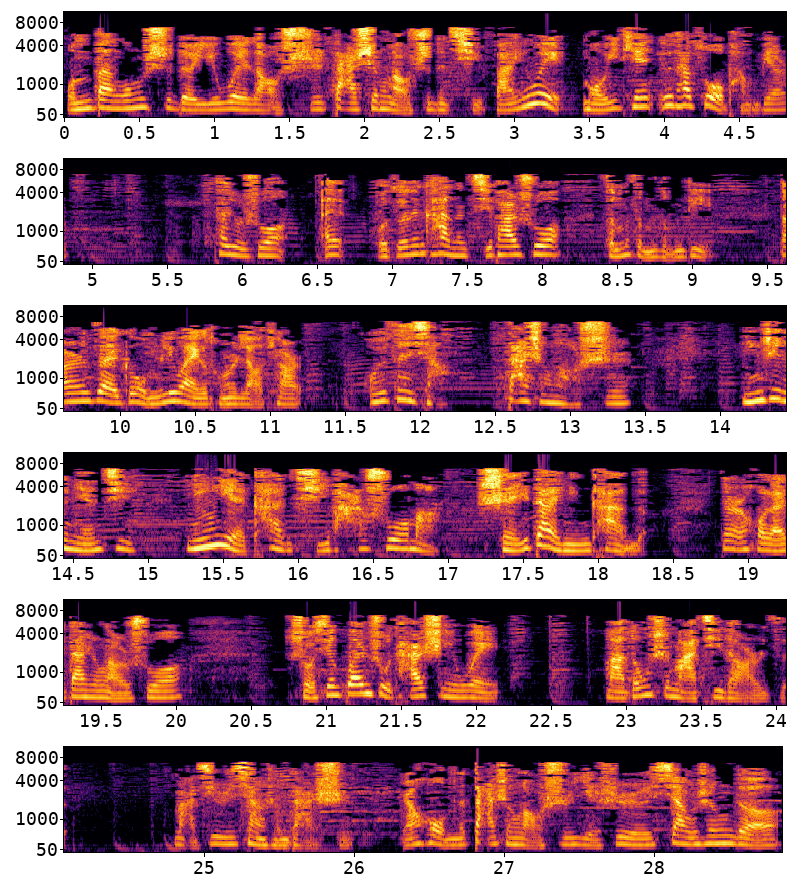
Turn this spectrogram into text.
我们办公室的一位老师大圣老师的启发。因为某一天，因为他坐我旁边，他就说：“哎，我昨天看的《奇葩说》，怎么怎么怎么地。”当时在跟我们另外一个同事聊天，我就在想，大圣老师，您这个年纪，您也看《奇葩说》吗？谁带您看的？但是后来大圣老师说，首先关注他是因为马东是马季的儿子。马季是相声大师，然后我们的大圣老师也是相声的，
